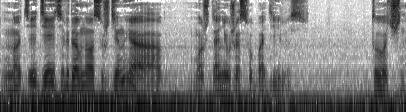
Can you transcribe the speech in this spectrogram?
Но те деятели давно осуждены, а может, они уже освободились? Точно.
